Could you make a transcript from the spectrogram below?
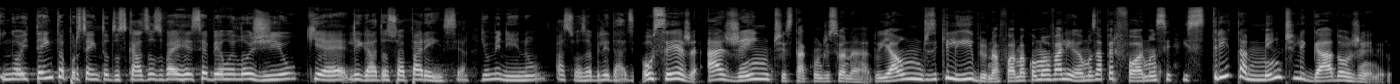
em 80% dos casos vai receber um elogio que é ligado à sua aparência e o menino às suas habilidades. Ou seja, a gente está condicionado e há um desequilíbrio na forma como avaliamos a performance estritamente ligado ao gênero.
